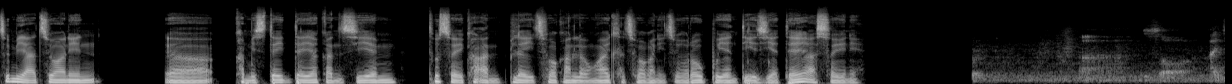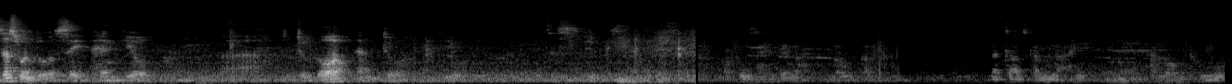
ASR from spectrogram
จะมีอาจวนินเอ่อคำมิสเตย์เดียกันซีเอ็มทุสวยข้าอันเพลย์ชัวกันเราง่ายชัวกันอีจูเราพูยันตีเสียเตอาศัยนี่ I just want to say thank you uh, to God and to na chance kan na hi lo thu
